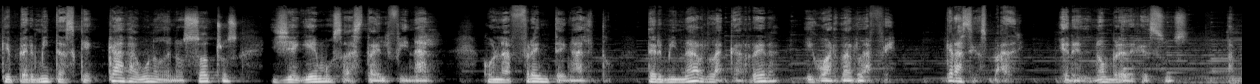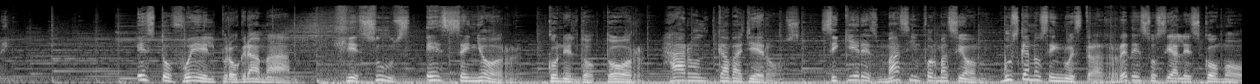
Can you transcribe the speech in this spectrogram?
que permitas que cada uno de nosotros lleguemos hasta el final, con la frente en alto, terminar la carrera y guardar la fe. Gracias, Padre. En el nombre de Jesús. Amén. Esto fue el programa Jesús es Señor con el doctor Harold Caballeros. Si quieres más información, búscanos en nuestras redes sociales como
